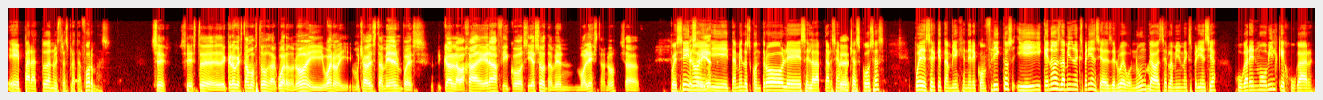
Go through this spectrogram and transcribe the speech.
eh, para todas nuestras plataformas. Sí, sí, este, creo que estamos todos de acuerdo, ¿no? Y bueno, y muchas veces también, pues, claro, la bajada de gráficos y eso también molesta, ¿no? O sea, pues sí, ¿no? Y, también los controles, el adaptarse a muchas cosas, puede ser que también genere conflictos y que no es la misma experiencia, desde luego. Nunca va a ser la misma experiencia jugar en móvil que jugar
